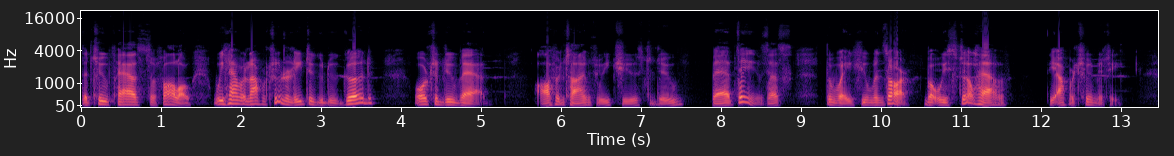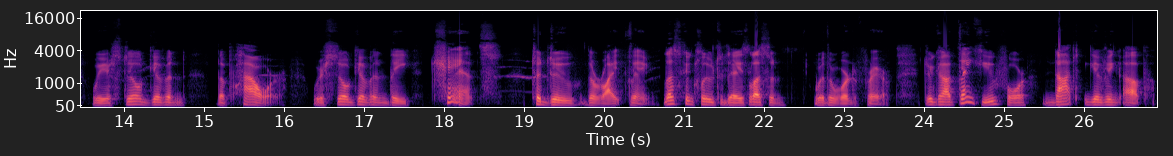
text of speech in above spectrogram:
the two paths to follow. We have an opportunity to do good or to do bad. Oftentimes we choose to do bad things. That's the way humans are. But we still have the opportunity. We are still given the power. We're still given the chance to do the right thing. Let's conclude today's lesson with a word of prayer. Dear God, thank you for not giving up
